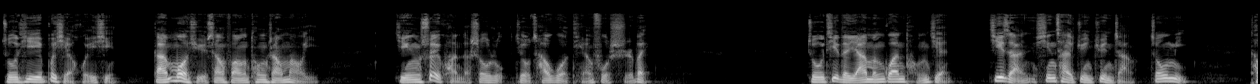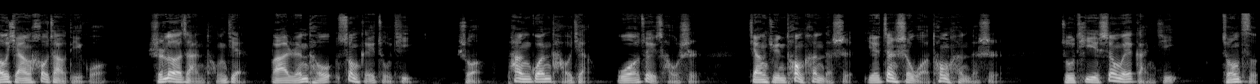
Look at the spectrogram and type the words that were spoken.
主题不写回信，但默许双方通商贸易，仅税款的收入就超过田赋十倍。主替的衙门官童建击斩新蔡郡郡长周密，投降后赵帝国。石勒斩童建，把人头送给主替，说：“叛官逃将，我最仇视。将军痛恨的事，也正是我痛恨的事。”主替深为感激。从此，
